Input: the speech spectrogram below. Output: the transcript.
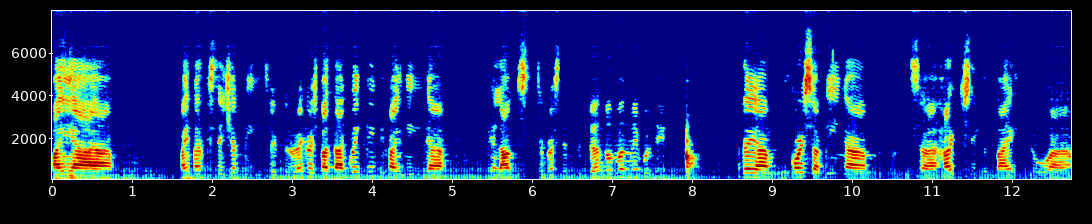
my, uh, my manifestation served to the records, but uh, quickly, if I may uh, be allowed, Mr. President. Gentleman may proceed. I, um, of course, uh, being, um, it's uh, hard to say goodbye to uh,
